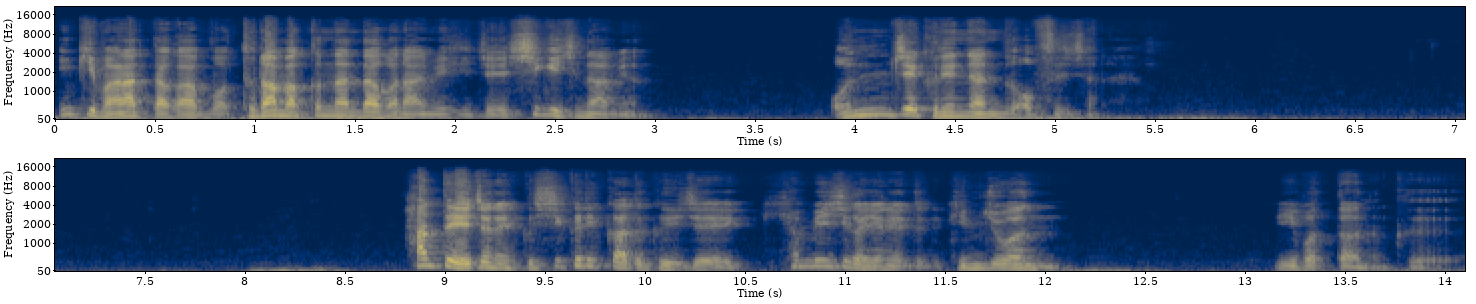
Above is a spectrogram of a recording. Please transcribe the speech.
인기 많았다가 뭐 드라마 끝난다거나 아니면 이제 시기 지나면 언제 그랬냐는 듯 없어지잖아요. 한때 예전에 그 시크릿 가드 그 이제 현빈 씨가 연애했던 그 김주원 입었던 그,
